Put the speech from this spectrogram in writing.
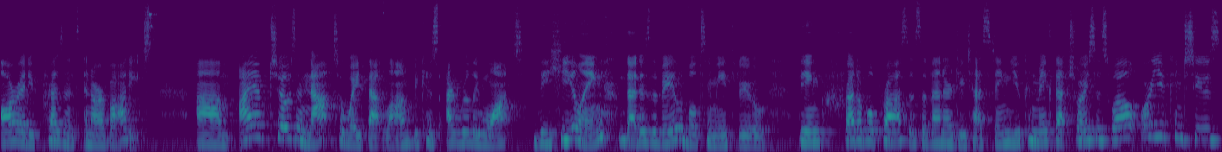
already present in our bodies. Um, I have chosen not to wait that long because I really want the healing that is available to me through the incredible process of energy testing. You can make that choice as well, or you can choose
